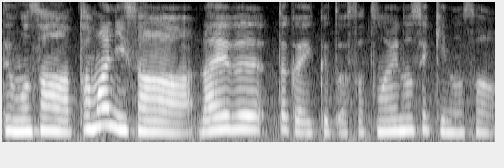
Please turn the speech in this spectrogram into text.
でもさたまにさライブとか行くとさ隣の席のさ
